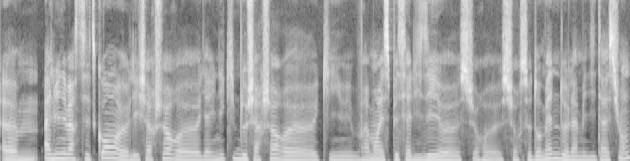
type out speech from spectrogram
à l'université de Caen, les chercheurs, il y a une équipe de chercheurs qui vraiment est spécialisé euh, sur, euh, sur ce domaine de la méditation.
